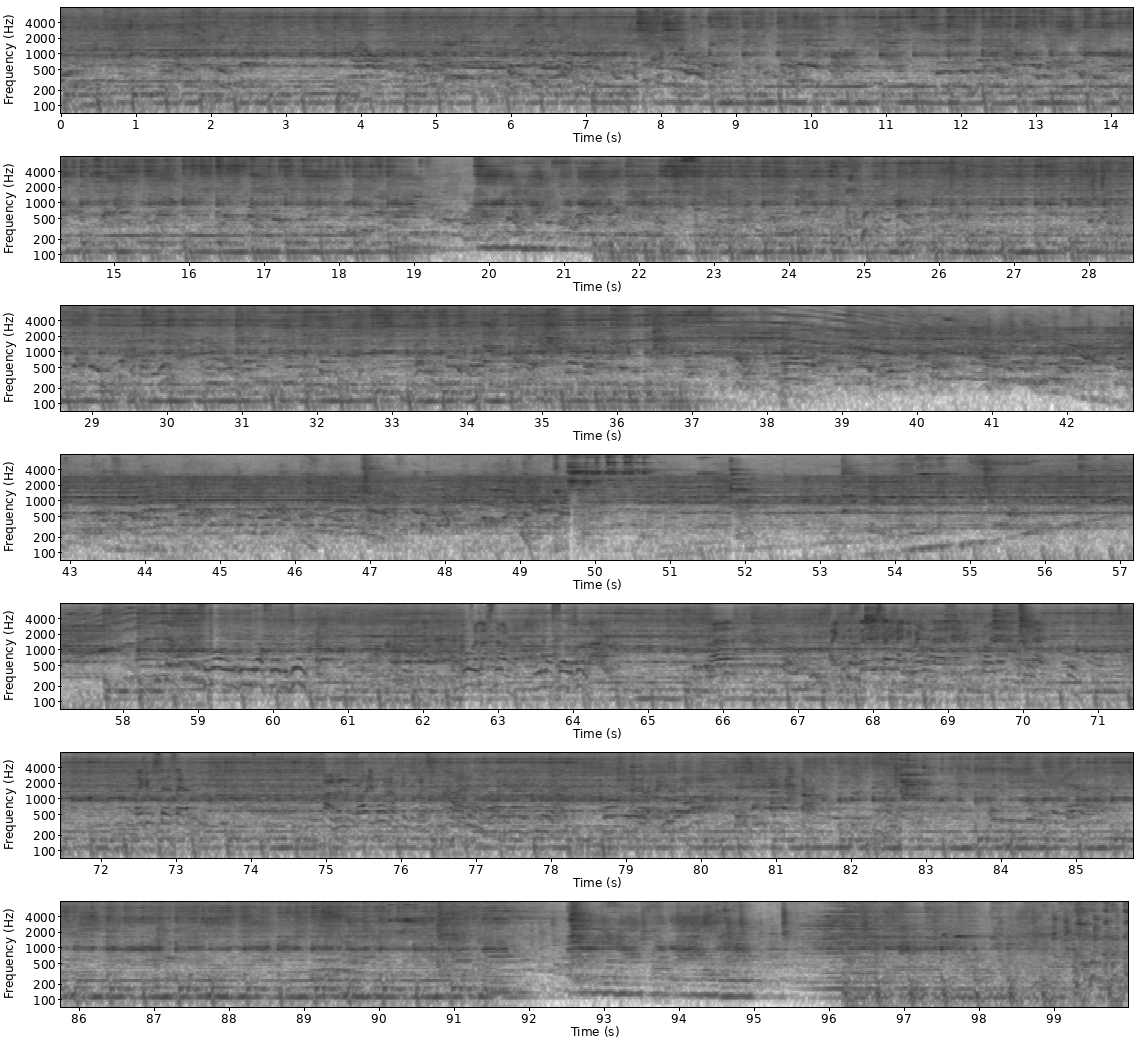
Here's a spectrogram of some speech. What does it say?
Uh, I think it was Thursday, maybe when, uh, maybe Friday. I don't know. I think it was Thursday. I can't remember. Friday morning, I think it was. Friday morning.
